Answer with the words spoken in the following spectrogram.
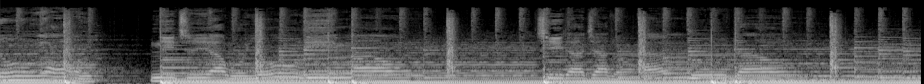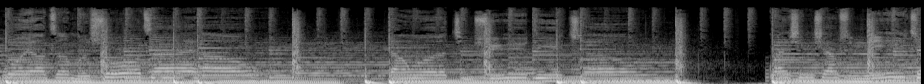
重要你只要我有礼貌其他假装看不到我要怎么说才好？当我的情绪低潮关心像是泥沼，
